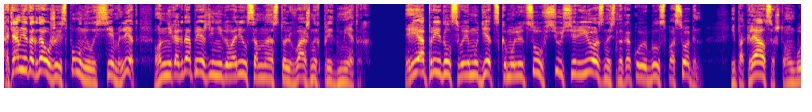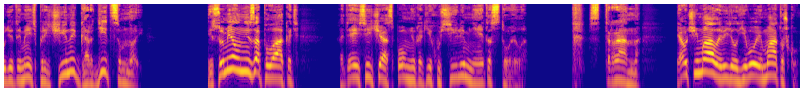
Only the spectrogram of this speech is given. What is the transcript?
Хотя мне тогда уже исполнилось семь лет, он никогда прежде не говорил со мной о столь важных предметах и я придал своему детскому лицу всю серьезность, на какую был способен, и поклялся, что он будет иметь причины гордиться мной. И сумел не заплакать, хотя и сейчас помню, каких усилий мне это стоило. Странно, я очень мало видел его и матушку,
